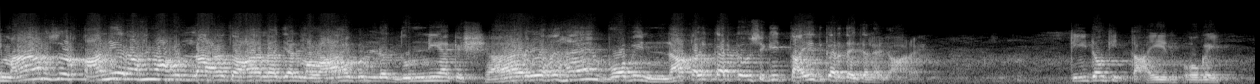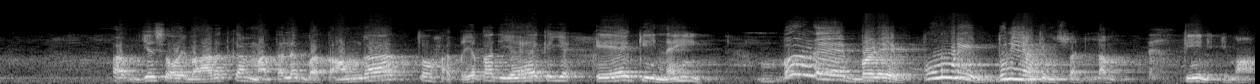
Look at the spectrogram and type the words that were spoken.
امام زرقانی رحمہ اللہ تعالی جل مواہب الدنیا کے شارح ہیں، وہ بھی نقل کر کے اسی کی تائید کرتے چلے جا رہے ہیں۔ تینوں کی تائید ہو گئی۔ اب جس عبارت کا مطلب بتاؤں گا تو حقیقت یہ ہے کہ یہ ایک ہی نہیں، بڑے بڑے، پوری دنیا کے مسلم تین امام،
